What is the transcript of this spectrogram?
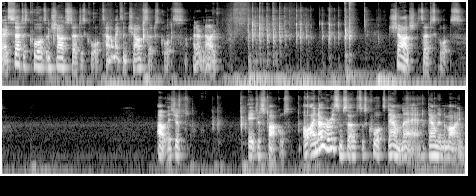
Okay, Certus Quartz and Charged Certus Quartz. How do I make some Charged Certus Quartz? I don't know. Charged Certus Quartz. Oh, it's just... It just sparkles. Oh, I know there is some Certus Quartz down there, down in the mine.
